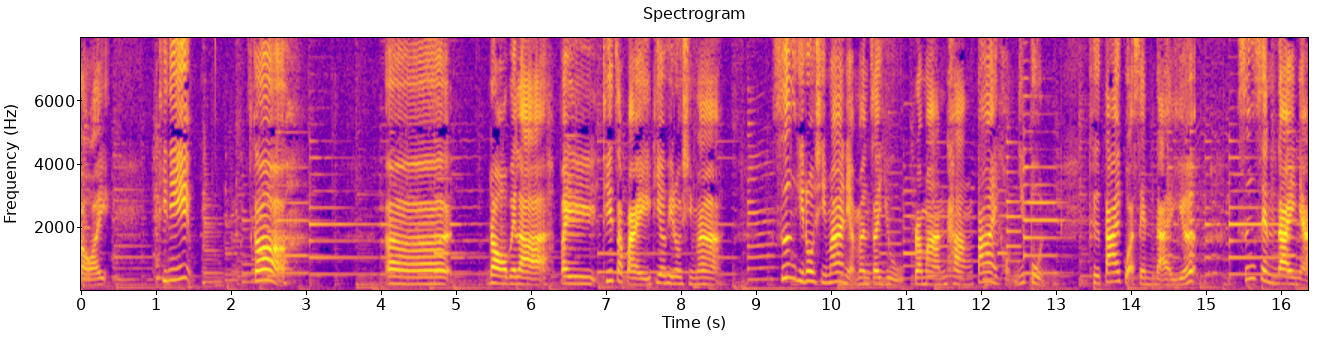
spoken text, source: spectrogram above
ร้อย ทีนี้ก็รอเวลาไปที่จะไปเที่ยวฮิโรชิมาซึ่งฮิโรชิมาเนี่ยมันจะอยู่ประมาณทางใต้ของญี่ปุ่น คือใต้กว่าเซนไดเยอะ ซึ่งเซนไดเนี่ย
